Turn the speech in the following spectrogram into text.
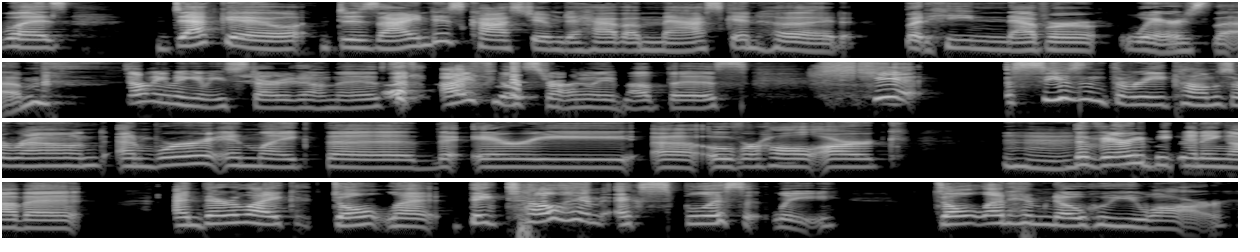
was Deku designed his costume to have a mask and hood, but he never wears them. Don't even get me started on this. I feel strongly about this. He season three comes around and we're in like the the airy uh overhaul arc Mhm. the very beginning of it and they're like don't let they tell him explicitly don't let him know who you are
